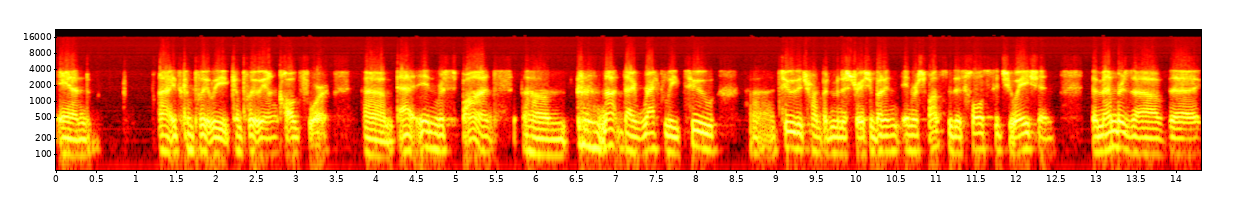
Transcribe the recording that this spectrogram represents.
and uh, it's completely completely uncalled for. Um, in response, um, not directly to uh, to the Trump administration. But in, in response to this whole situation, the members of the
